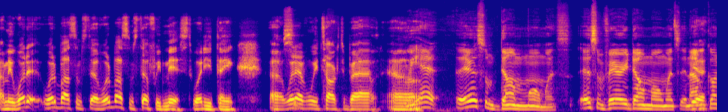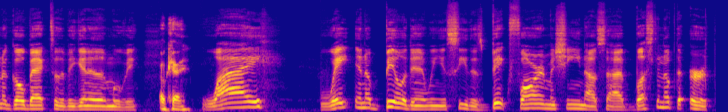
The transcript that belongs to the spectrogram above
I mean, what what about some stuff? What about some stuff we missed? What do you think? Uh, what haven't we talked about? Uh, we had there's some dumb moments. There's some very dumb moments, and yeah. I'm gonna go back to the beginning of the movie. Okay. Why wait in a building when you see this big foreign machine outside busting up the earth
